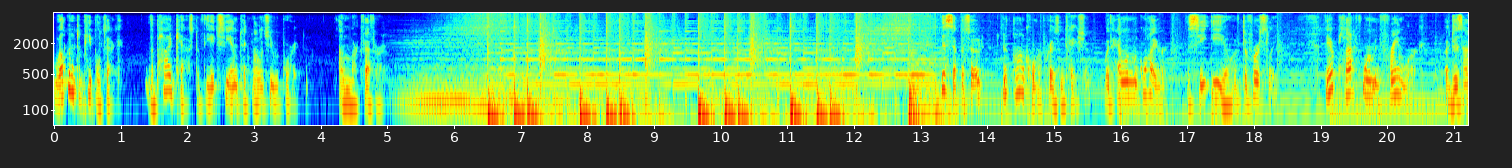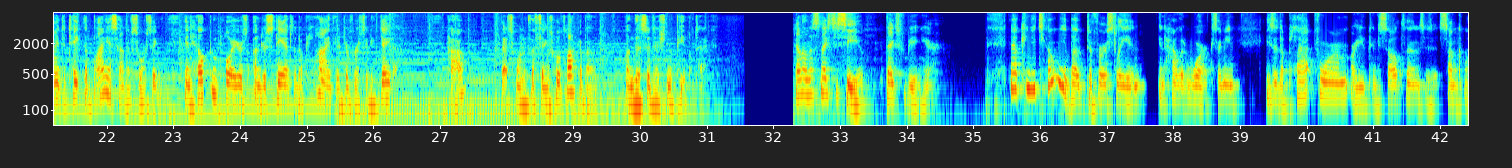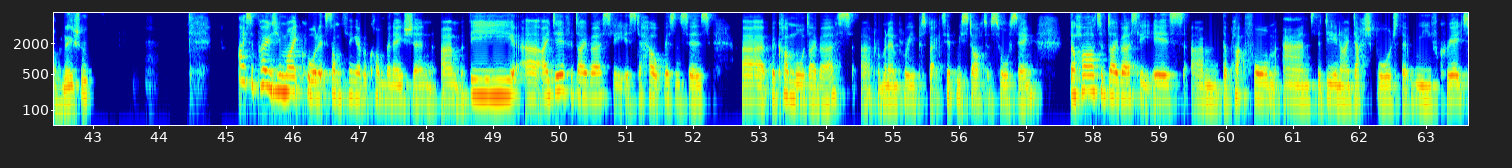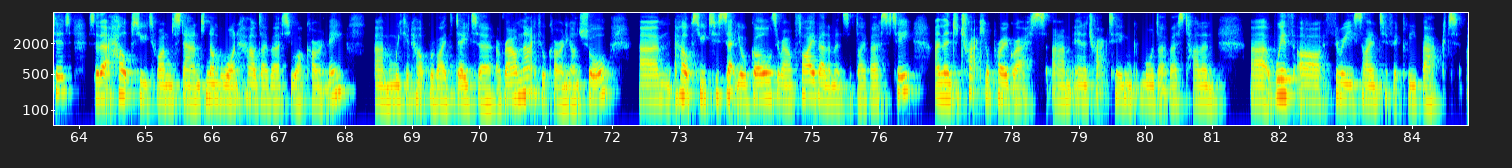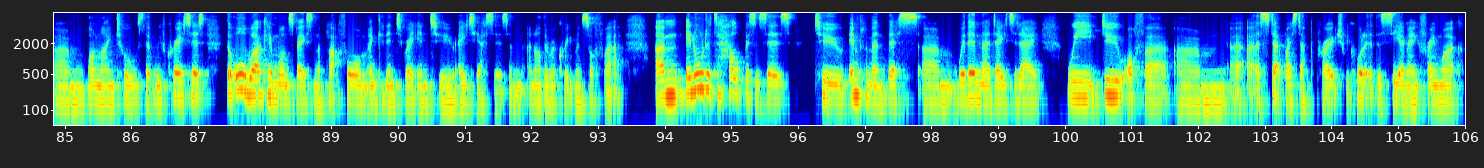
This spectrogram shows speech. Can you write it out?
Welcome to People Tech, the podcast of the HCM Technology Report. I'm Mark Feffer. This episode, an encore presentation with Helen McGuire, the CEO of Diversely. Their platform and framework are designed to take the bias out of sourcing and help employers understand and apply their diversity data. How? That's one of the things we'll talk about on this edition of People Tech. Helen, it's nice to see you. Thanks for being here. Now, can you tell me about Diversely and, and how it works? I mean, is it a platform? Are you consultants? Is it some combination? I suppose you might call it something of a combination. Um, the uh, idea for Diversely is to help businesses uh, become more diverse uh, from an employee perspective. We start at sourcing. The heart of Diversely is um, the platform and the D&I dashboard that we've created. So that helps you to understand, number one, how diverse you are currently. Um, and we can help provide the data around that if you're currently unsure um, helps you to set your goals around five elements of diversity and then to track your progress um, in attracting more diverse talent uh, with our three scientifically backed um, online tools that we've created that all work in one space in the platform and can integrate into ATSs and, and other recruitment software. Um, in order to help businesses to implement this um, within their day to day, we do offer um, a step by step approach. We call it the CMA framework.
